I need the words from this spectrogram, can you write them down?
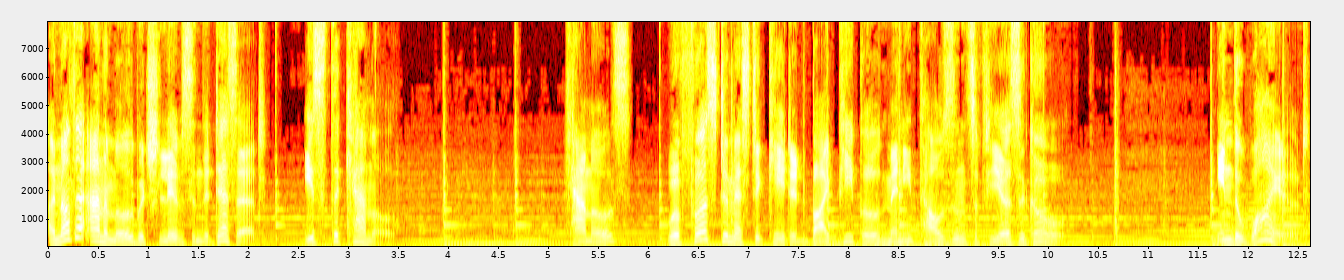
Another animal which lives in the desert is the camel. Camels were first domesticated by people many thousands of years ago. In the wild,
